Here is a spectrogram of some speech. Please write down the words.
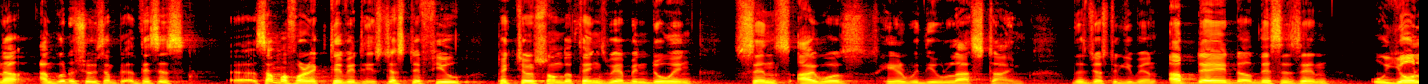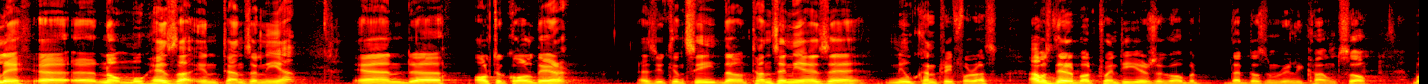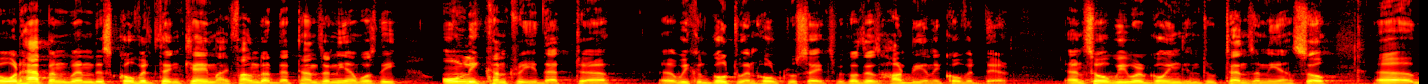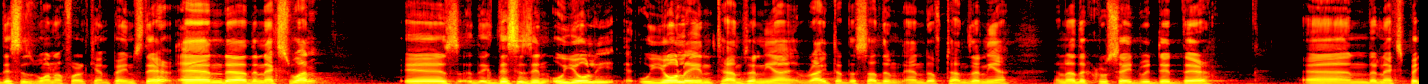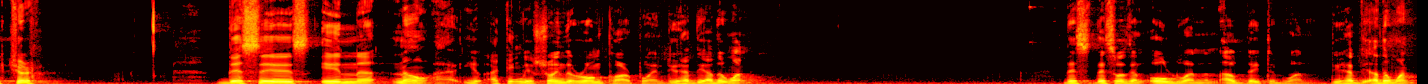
Now, I'm going to show you some, this is uh, some of our activities, just a few pictures from the things we have been doing since I was here with you last time. This is just to give you an update. Uh, this is in Uyole, uh, uh, no, Muheza in Tanzania, and uh, altar call there. As you can see, the Tanzania is a new country for us. I was there about 20 years ago, but that doesn't really count. So, but what happened when this COVID thing came, I found out that Tanzania was the only country that uh, uh, we could go to and hold crusades because there's hardly any COVID there. And so we were going into Tanzania. So uh, this is one of our campaigns there. And uh, the next one is this is in Uyole, Uyole in Tanzania, right at the southern end of Tanzania. Another crusade we did there. And the next picture, this is in, uh, no, I, you, I think we're showing the wrong PowerPoint. Do you have the other one? This, this was an old one, an outdated one. Do you have the other one?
